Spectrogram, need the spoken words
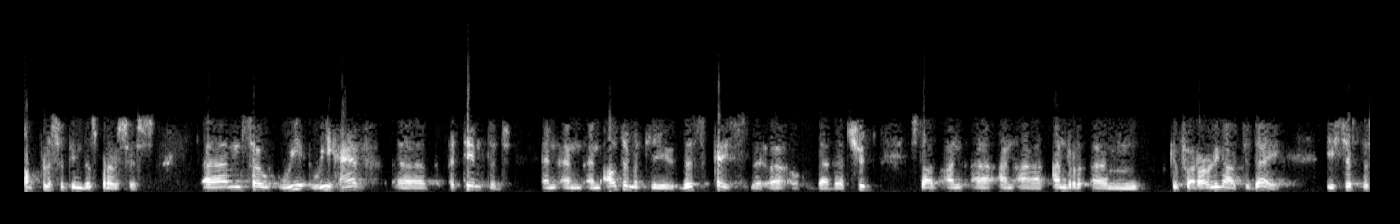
complicit in this process. Um, so we we have uh, attempted, and, and, and ultimately this case uh, that, that should start un, uh, uh, um, rolling out today is just the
